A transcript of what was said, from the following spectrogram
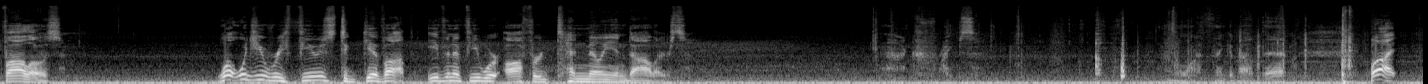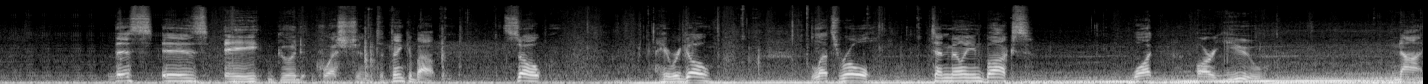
follows What would you refuse to give up even if you were offered $10 million? Ah, cripes. I don't want to think about that. But this is a good question to think about. So here we go. Let's roll. 10 million bucks. What are you not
